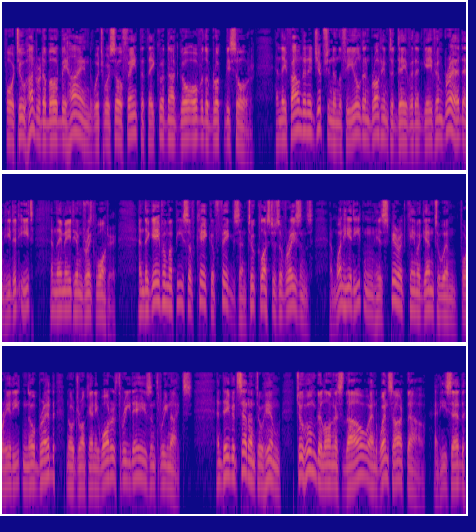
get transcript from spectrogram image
for two hundred abode behind, which were so faint that they could not go over the brook Besor. And they found an Egyptian in the field, and brought him to David, and gave him bread, and he did eat, and they made him drink water. And they gave him a piece of cake of figs, and two clusters of raisins. And when he had eaten, his spirit came again to him, for he had eaten no bread, nor drunk any water, three days and three nights. And David said unto him, To whom belongest thou, and whence art thou? And he said,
